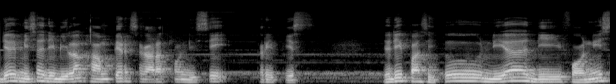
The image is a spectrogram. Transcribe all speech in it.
dia bisa dibilang hampir sekarat kondisi kritis jadi pas itu dia difonis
